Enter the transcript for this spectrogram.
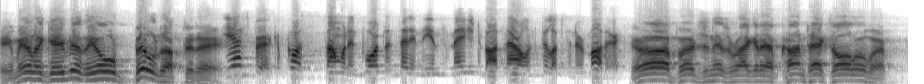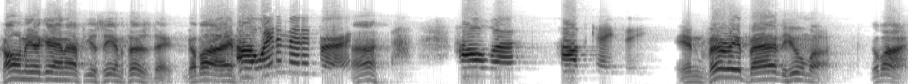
He merely gave you the old build-up today. Yes, Burke. Of course, someone in Portland sent him the information about Marilyn Phillips and her mother. Your birds in his racket have contacts all over. Call me again after you see him Thursday. Goodbye. Uh, wait a minute, Burke. Huh? How, uh, how's Casey? In very bad humor. Goodbye.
